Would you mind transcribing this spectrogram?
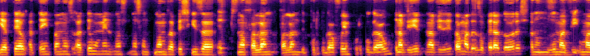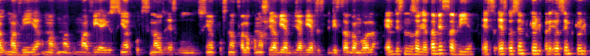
E até, até então, nós, até o momento, nós, nós continuamos a pesquisa pesquisa, falando, falando de Portugal, foi em Portugal, na visita, na visita a uma das operadoras, dando-nos uma, via, uma, uma via, uma, uma, uma, via, e o senhor, por sinal, o senhor, por sinal, falou conosco, já havia, já havia visitado Angola, ele disse-nos, olha, está essa via, essa, essa, eu sempre que olho, eu sempre que olho,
